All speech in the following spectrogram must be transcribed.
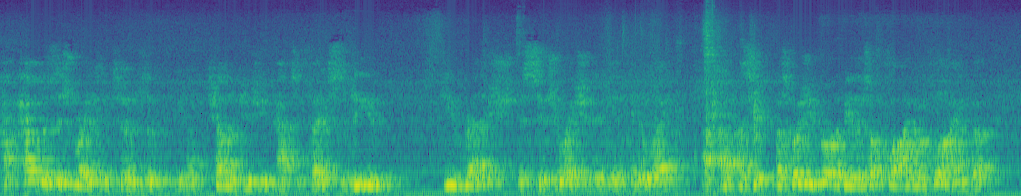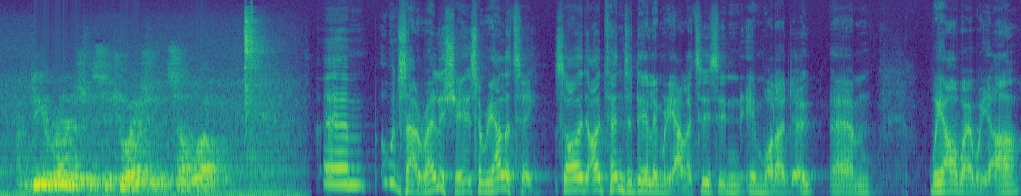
how, how does this rate in terms of, you know, challenges you've had to face? So do you, do you relish this situation in, in a way? I, I, suppose you'd rather be in the top five and flying, but do you relish the situation in some way? Um, I wouldn't say I relish it. It's a reality. So I, I tend to deal in realities in, in what I do. Um, we are where we are.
